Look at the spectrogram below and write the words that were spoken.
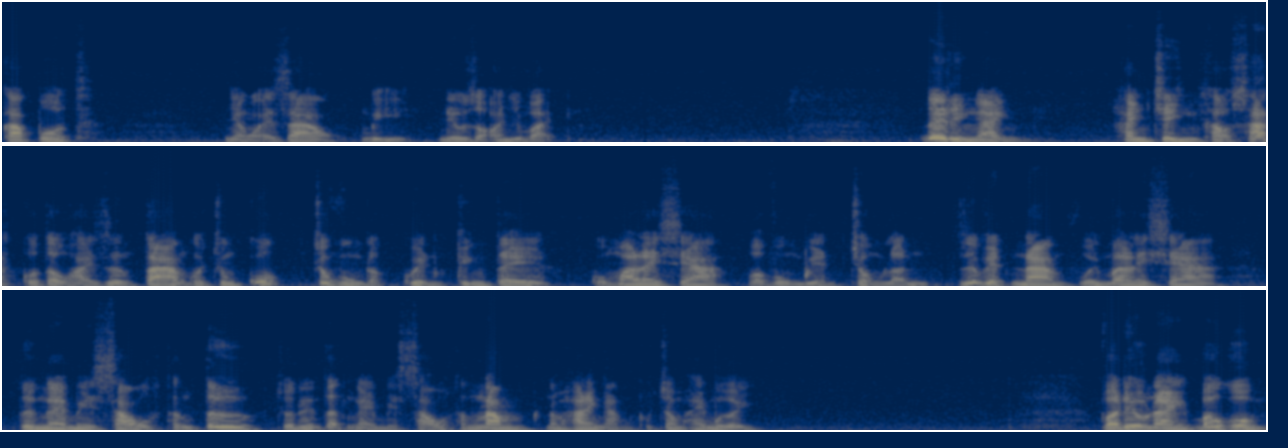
Capote nhà ngoại giao Mỹ nêu rõ như vậy. Đây là hình ảnh hành trình khảo sát của tàu Hải Dương 8 của Trung Quốc trong vùng đặc quyền kinh tế của Malaysia và vùng biển trồng lấn giữa Việt Nam với Malaysia từ ngày 16 tháng 4 cho đến tận ngày 16 tháng 5 năm 2020. Và điều này bao gồm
